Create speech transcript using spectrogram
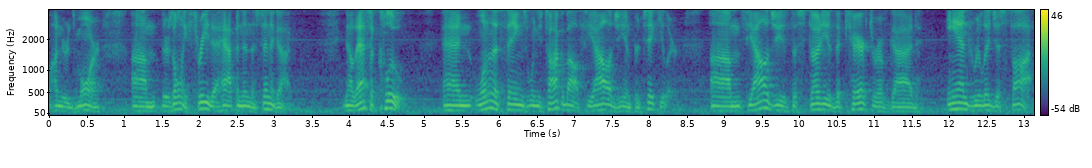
hundreds more. Um, there's only three that happened in the synagogue. Now, that's a clue. And one of the things, when you talk about theology in particular, um, theology is the study of the character of God and religious thought.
